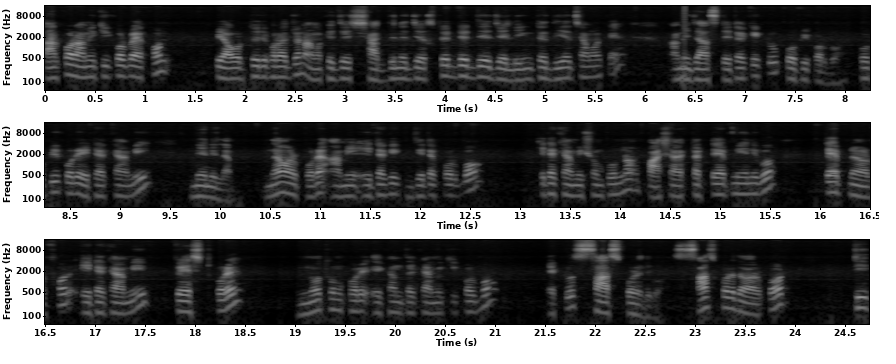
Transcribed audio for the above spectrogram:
তারপর আমি কি করব এখন? পে তৈরি করার জন্য আমাকে যে সাত দিনের যে এক্সপায়ার ডেট দিয়ে যে লিঙ্কটা দিয়েছে আমাকে, আমি জাস্ট এটাকে একটু কপি করব। কপি করে এটাকে আমি নিয়ে নিলাম। নেওয়ার পরে আমি এটাকে যেটা করব, এটাকে আমি সম্পূর্ণ পাশে একটা ট্যাপ নিয়ে নিব। ট্যাপ নেওয়ার পর এটাকে আমি পেস্ট করে, নতুন করে এখান থেকে আমি কি করব? একটু সার্চ করে দেব। সার্চ করে দেওয়ার পর ঠিক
